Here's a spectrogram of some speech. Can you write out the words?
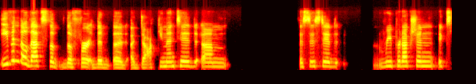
Even though that's the the fir- the uh, a documented um, assisted reproduction, ex-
